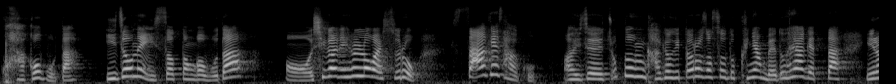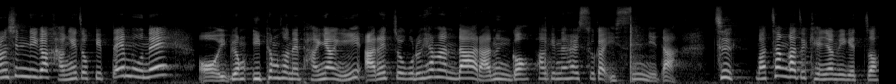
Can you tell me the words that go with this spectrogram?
과거보다 이전에 있었던 것보다 어, 시간이 흘러갈수록 싸게 사고 아, 이제 조금 가격이 떨어졌어도 그냥 매도해야겠다 이런 심리가 강해졌기 때문에 어, 이평, 이평선의 방향이 아래쪽으로 향한다라는 거 확인을 할 수가 있습니다. 즉 마찬가지 개념이겠죠.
